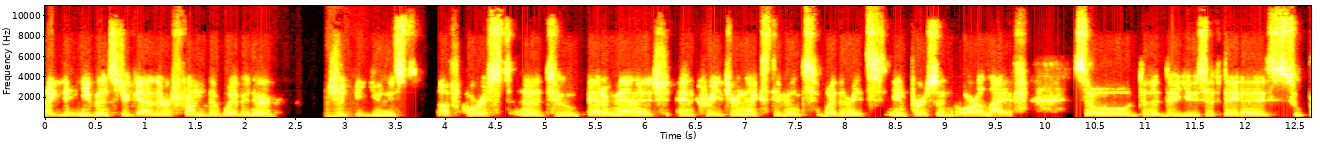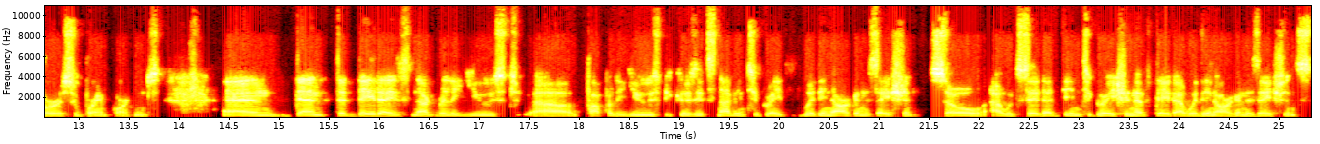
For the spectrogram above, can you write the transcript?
like the events you gather from the webinar mm-hmm. should be used of course, uh, to better manage and create your next event, whether it's in person or live. So the, the use of data is super, super important. And then the data is not really used, uh, properly used because it's not integrated within organization. So I would say that the integration of data within organizations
